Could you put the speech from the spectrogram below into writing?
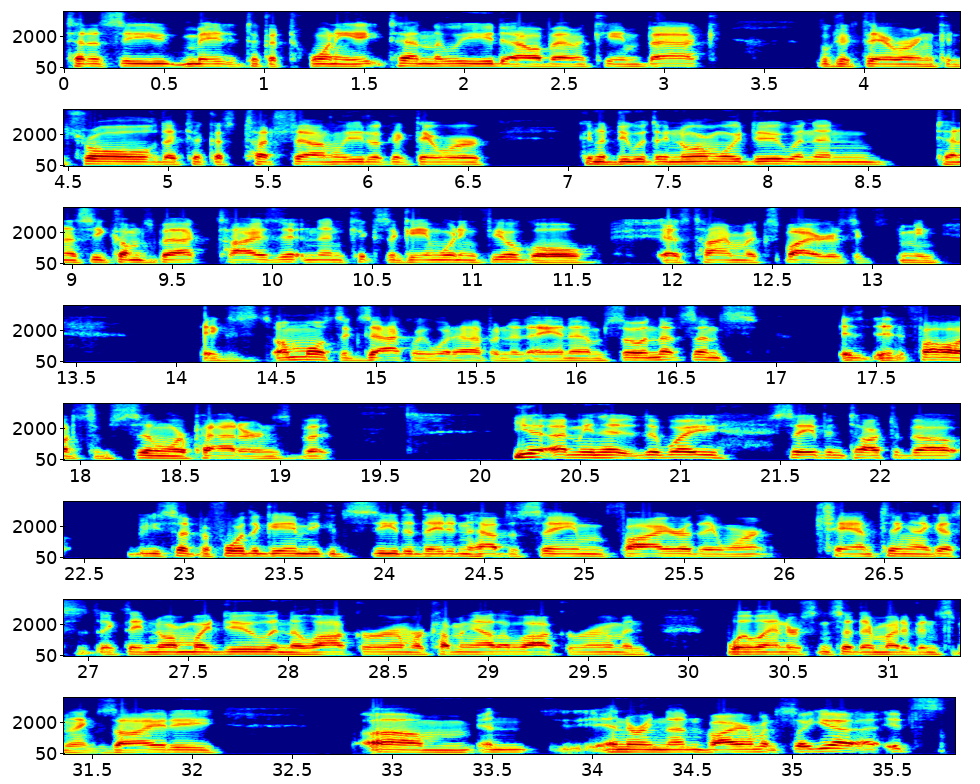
Tennessee made it took a 28-10 lead. Alabama came back looked like they were in control. They took a touchdown lead, looked like they were going to do what they normally do, and then Tennessee comes back, ties it, and then kicks a game-winning field goal as time expires. I mean, ex- almost exactly what happened at A and M. So in that sense, it, it, followed some similar patterns. But yeah, I mean, the, the way Saban talked about, he said before the game, you could see that they didn't have the same fire. They weren't chanting, I guess, like they normally do in the locker room or coming out of the locker room. And Will Anderson said there might have been some anxiety um, and entering that environment. So yeah, it's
